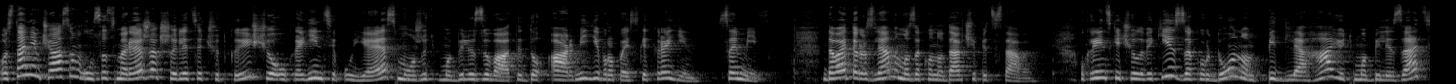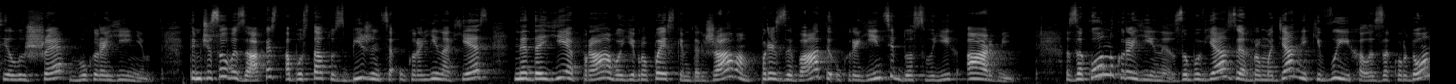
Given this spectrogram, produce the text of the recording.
Останнім часом у соцмережах ширяться чутки, що українців у ЄС можуть мобілізувати до армії європейських країн. Це міф. Давайте розглянемо законодавчі підстави. Українські чоловіки за кордоном підлягають мобілізації лише в Україні. Тимчасовий захист або статус біженця у країнах ЄС не дає право європейським державам призивати українців до своїх армій. Закон України зобов'язує громадян, які виїхали за кордон,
